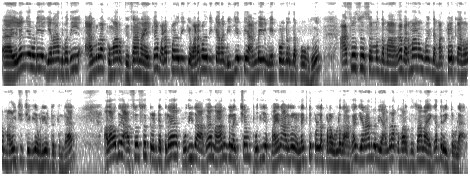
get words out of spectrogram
இளைஞருடைய ஜனாதிபதி அனுராக் குமார் திசாநாயக்க வடபகுதிக்கு வடபகுதிக்கான விஜயத்தை அண்மையில் மேற்கொண்டிருந்த போது அஸ்வஸ்வ சம்பந்தமாக வருமானம் குறைந்த மக்களுக்கான ஒரு மகிழ்ச்சி செய்தியை வெளியிட்டிருக்கின்றார். அதாவது அஸ்வஸ்வ திட்டத்தில் புதிதாக நான்கு லட்சம் புதிய பயனாளிகள் இணைத்துக் கொள்ளப்பட உள்ளதாக ஜனாதிபதி அனுராக் குமார் திசாநாயக்க தெரிவித்துள்ளார்.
